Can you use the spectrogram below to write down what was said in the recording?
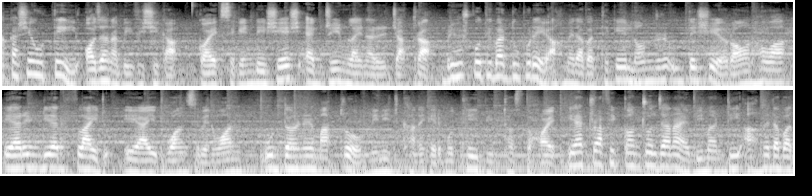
আকাশে উঠতেই অজানা বিভীষিকা। কয়েক সেকেন্ডেই শেষ এক ড্রিম লাইনারের যাত্রা। বৃহস্পতিবার দুপুরে আহমেদাবাদ থেকে লন্ডনের উদ্দেশ্যে রওনা হওয়া এয়ার ইন্ডিয়ার flight AI one seven one উড্ডয়নের মাত্র মিনিট খানেকের মধ্যেই বিধ্বস্ত হয়। এয়ার ট্রাফিক কন্ট্রোল জানায়, বিমানটি আহমেদাবাদ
